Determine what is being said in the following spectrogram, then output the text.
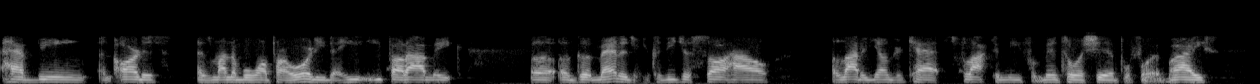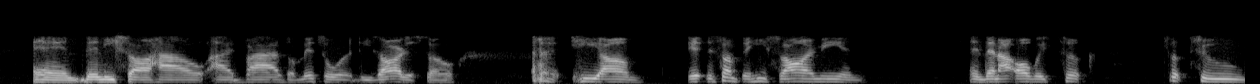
have being an artist as my number one priority, that he, he thought I'd make a, a good manager because he just saw how a lot of younger cats flock to me for mentorship or for advice and then he saw how I advised or mentored these artists. So he um it, it's something he saw in me and and then I always took took to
